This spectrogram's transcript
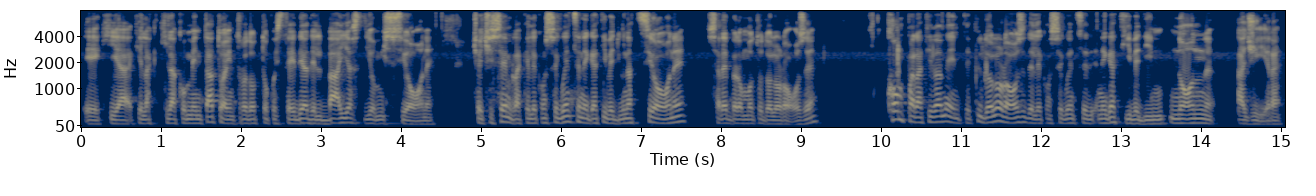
e chi, ha, chi, l'ha, chi l'ha commentato ha introdotto questa idea del bias di omissione, cioè ci sembra che le conseguenze negative di un'azione sarebbero molto dolorose, comparativamente più dolorose delle conseguenze negative di non agire.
